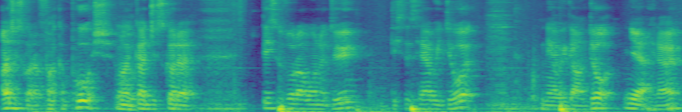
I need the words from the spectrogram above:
I just got to fucking push. Like I just got to. This is what I want to do. This is how we do it. Now we go and do it. Yeah. You know,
